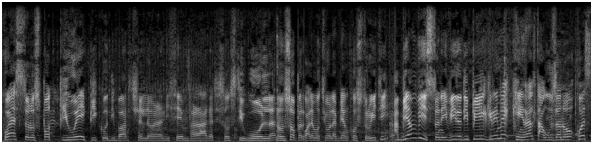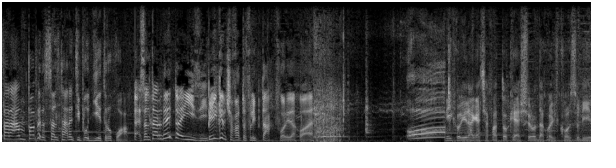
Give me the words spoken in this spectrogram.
questo è lo spot più epico di Barcellona di sempre, raga. Ci sono sti wall. Non so per quale motivo li abbiamo costruiti. Abbiamo visto nei video di Pilgrim che in realtà usano questa rampa per saltare tipo dietro qua. Beh, saltare dritto è easy. Pilgrim ci ha fatto flip tack fuori da qua, eh. Nicoli, raga, ci ha fatto cash roll da quel coso lì.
